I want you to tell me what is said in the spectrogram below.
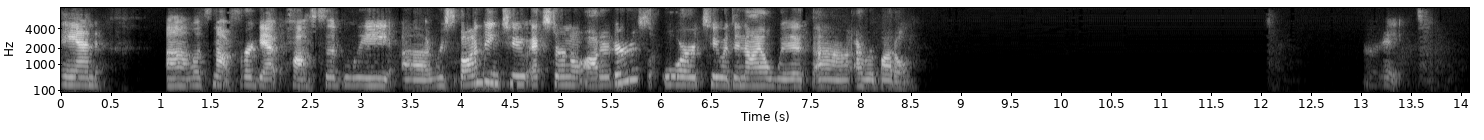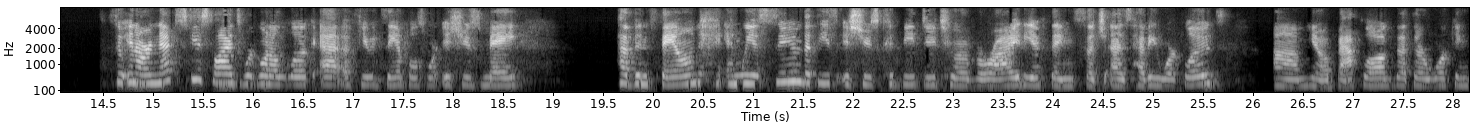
And uh, let's not forget possibly uh, responding to external auditors or to a denial with uh, a rebuttal. right. So in our next few slides, we're going to look at a few examples where issues may have been found, and we assume that these issues could be due to a variety of things such as heavy workloads, um, you know, backlog that they're working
